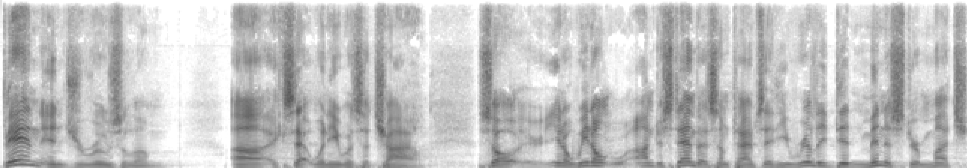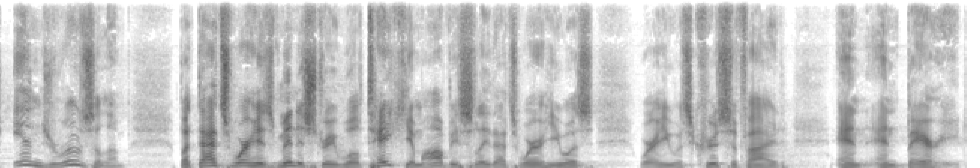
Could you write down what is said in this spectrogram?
been in Jerusalem uh, except when he was a child. So, you know, we don't understand that sometimes that he really didn't minister much in Jerusalem. But that's where his ministry will take him. Obviously, that's where he was where he was crucified and, and buried.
